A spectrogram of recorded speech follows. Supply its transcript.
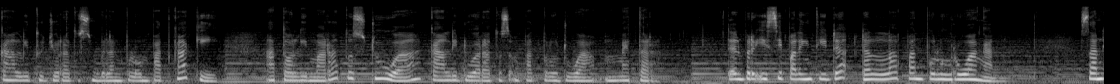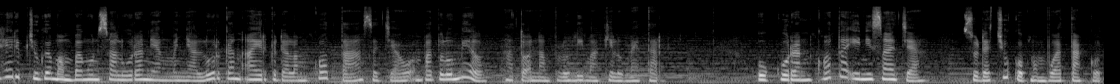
kali 794 kaki atau 502 kali 242 meter dan berisi paling tidak 80 ruangan. Sanherib juga membangun saluran yang menyalurkan air ke dalam kota sejauh 40 mil atau 65 km. Ukuran kota ini saja sudah cukup membuat takut.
